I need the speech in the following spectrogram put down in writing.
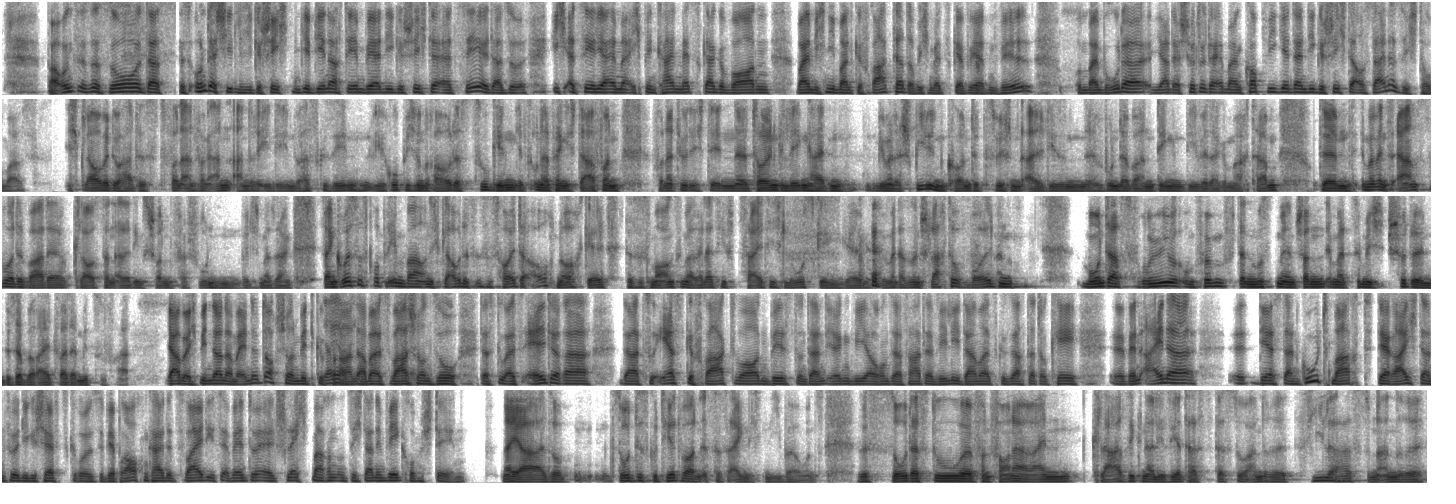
Bei uns ist es so, dass es unterschiedliche Geschichten gibt, je nachdem, wer die Geschichte erzählt. Also ich erzähle ja immer, ich bin kein Metzger geworden, weil mich niemand gefragt hat, ob ich Metzger werden will. Und mein Bruder, ja, der schüttelt ja immer den Kopf. Wie geht denn die Geschichte aus deiner Sicht, Thomas? Ich glaube, du hattest von Anfang an andere Ideen. Du hast gesehen, wie ruppig und rau das zuging. Jetzt unabhängig davon, von natürlich den äh, tollen Gelegenheiten, wie man das spielen konnte zwischen all diesen äh, wunderbaren Dingen, die wir da gemacht haben. Und, ähm, immer wenn es ernst wurde, war der Klaus dann allerdings schon verschwunden, würde ich mal sagen. Sein größtes Problem war, und ich glaube, das ist es heute auch noch, gell, dass es morgens immer relativ zeitig losging. Gell. Wenn wir da so einen Schlachthof wollten, montags früh um fünf, dann mussten wir ihn schon immer ziemlich schütteln, bis er bereit war, da mitzufahren. Ja, aber ich bin dann am Ende doch schon mitgefahren. Ja, ja, aber es war schon so, dass du als Älterer da zuerst gefragt worden bist und dann irgendwie auch unser Vater Willi damals gesagt hat, okay, äh, wenn einer äh, der es dann gut macht, der reicht dann für die Geschäftsgröße. Wir brauchen keine zwei, die es eventuell schlecht machen und sich dann im Weg rumstehen. Naja, also so diskutiert worden ist das eigentlich nie bei uns. Es ist so, dass du äh, von vornherein klar signalisiert hast, dass du andere Ziele hast und andere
